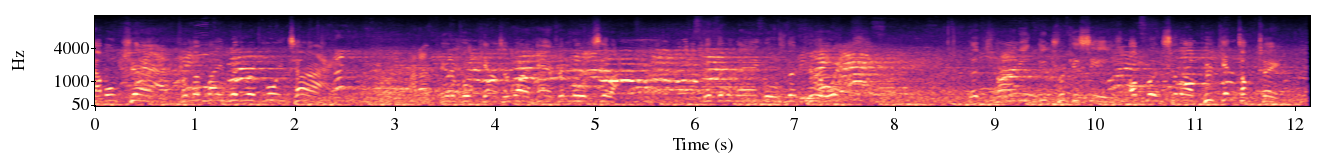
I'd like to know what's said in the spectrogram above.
Double jab from the Mayweather of Muay Thai. And a beautiful counter right hand from Lerdsila. The little angles, the pirouettes, the tiny intricacies of Lerdsila Phuket top team.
